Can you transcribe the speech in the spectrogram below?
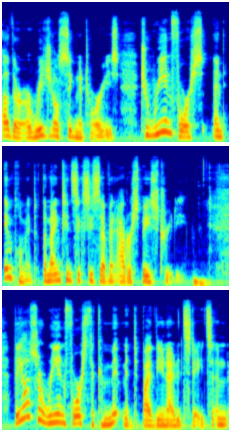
other original signatories to reinforce and implement the 1967 Outer Space Treaty. They also reinforced the commitment by the United States and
